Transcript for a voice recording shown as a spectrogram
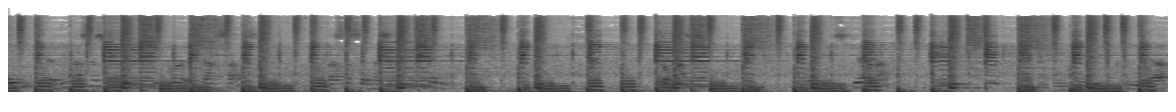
ahí terminas ese 25, descansas, vas a cenar en el Tomas por la izquierda, calidad.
